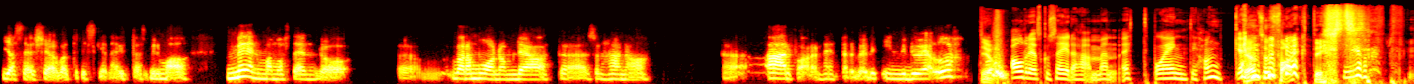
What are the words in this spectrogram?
Jag ser själv att risken är ytterst minimal. Men man måste ändå um, vara mån om det att eh, uh, sådana här erfarenheter är väldigt individuella. Ja. Aldrig jag skulle säga det här, men ett poäng till Hanke. Ja, alltså faktiskt. ja.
